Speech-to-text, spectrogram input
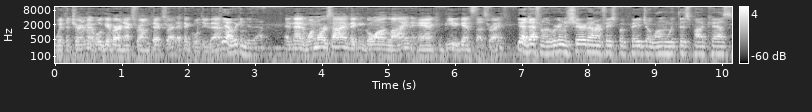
With the tournament, we'll give our next round picks, right? I think we'll do that. yeah, we can do that. And then one more time, they can go online and compete against us, right? Yeah, definitely. We're going to share it on our Facebook page along with this podcast,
